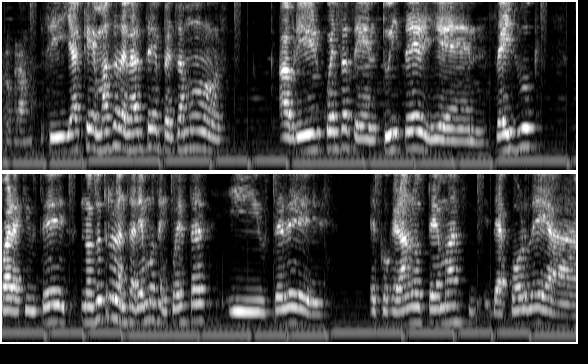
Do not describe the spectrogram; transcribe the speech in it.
programa. Sí, ya que más adelante pensamos abrir cuentas en Twitter y en Facebook para que ustedes, nosotros lanzaremos encuestas y ustedes escogerán los temas de acorde a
